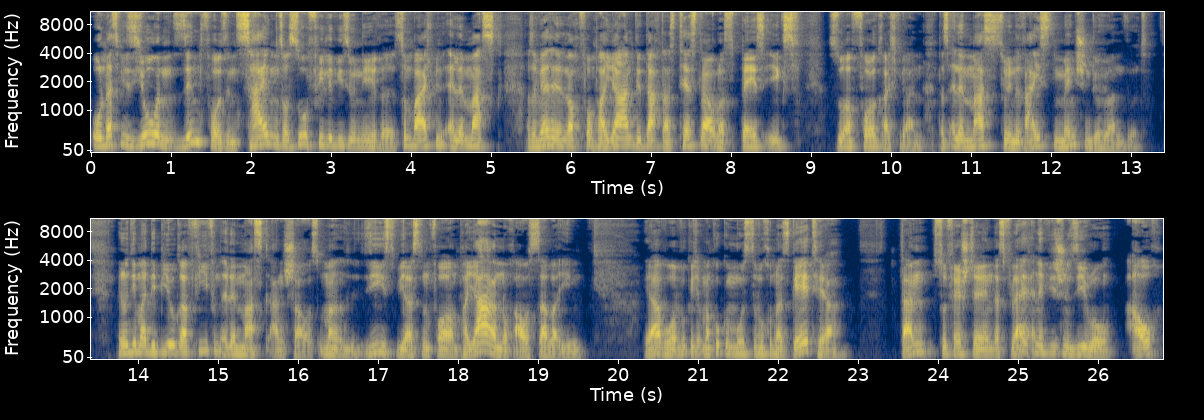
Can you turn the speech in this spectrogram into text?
Und dass Visionen sinnvoll sind, zeigen uns auch so viele Visionäre. Zum Beispiel Elon Musk. Also wer hätte noch vor ein paar Jahren gedacht, dass Tesla oder SpaceX so erfolgreich werden, dass Elon Musk zu den reichsten Menschen gehören wird. Wenn du dir mal die Biografie von Elon Musk anschaust und man siehst, wie es nun vor ein paar Jahren noch aussah bei ihm, ja, wo er wirklich auch mal gucken musste, wo kommt das Geld her, dann zu feststellen, dass vielleicht eine Vision Zero auch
